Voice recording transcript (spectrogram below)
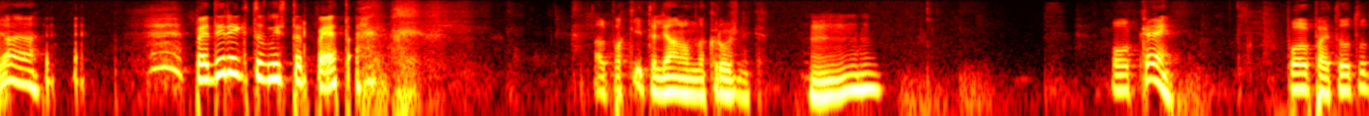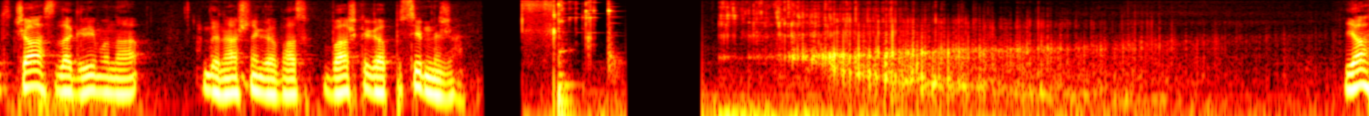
Ja, ja. Pa direkt v Mr. Peta. ali pa k italijanom na krožnik. Mm. Ok, pol pa je to tudi čas, da gremo na današnjega vas, vaškega posebneža. Ja,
